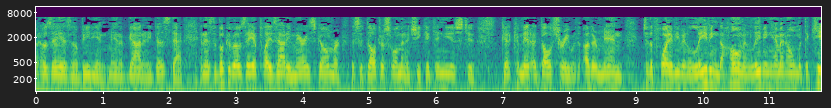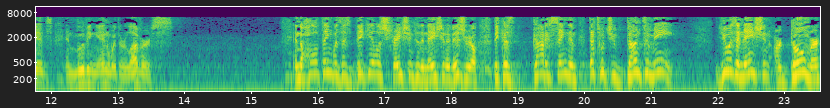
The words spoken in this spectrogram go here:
But Hosea is an obedient man of God, and he does that. And as the book of Hosea plays out, he marries Gomer, this adulterous woman, and she continues to commit adultery with other men to the point of even leaving the home and leaving him at home with the kids and moving in with her lovers. And the whole thing was this big illustration to the nation of Israel because God is saying to them, That's what you've done to me. You as a nation are Gomer,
